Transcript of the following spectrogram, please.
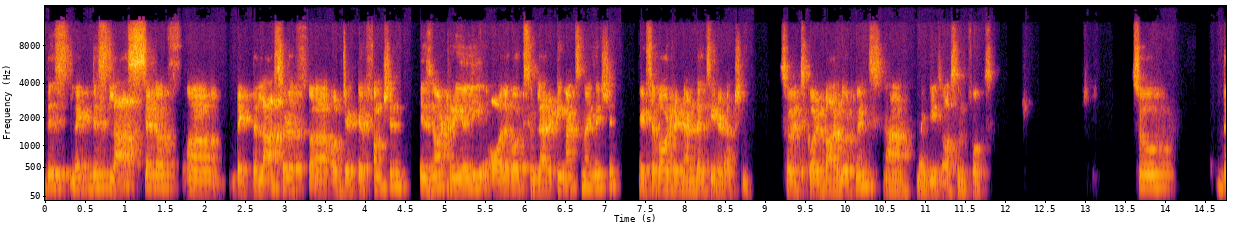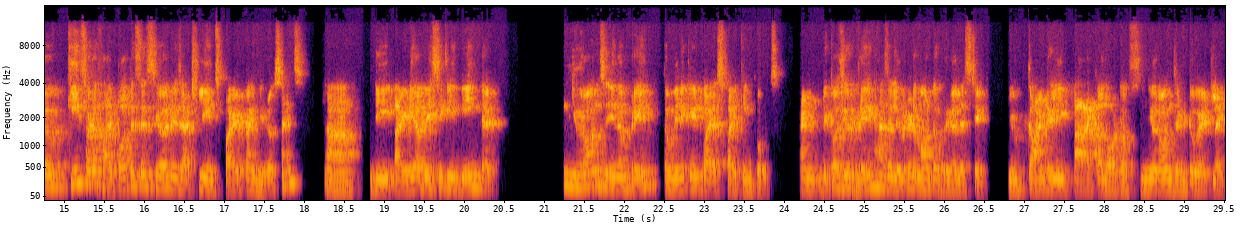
this like this last set of uh, like the last sort of uh, objective function is not really all about similarity maximization. It's about redundancy reduction. So it's called Barlow twins uh, by these awesome folks. So the key sort of hypothesis here is actually inspired by neuroscience. Uh, the idea basically being that neurons in a brain communicate via spiking codes. And because your brain has a limited amount of real estate, you can't really pack a lot of neurons into it. Like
